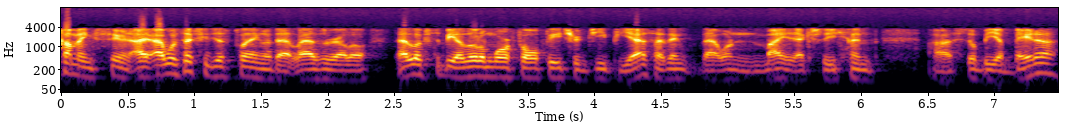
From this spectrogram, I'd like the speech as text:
coming soon. I, I was actually just playing with that Lazarillo. That looks to be a little more full-featured GPS. I think that one might actually uh, still be a beta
